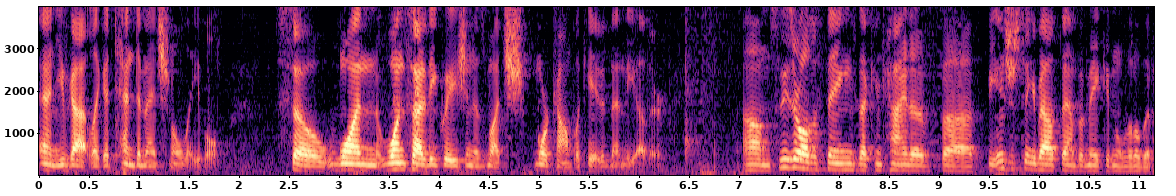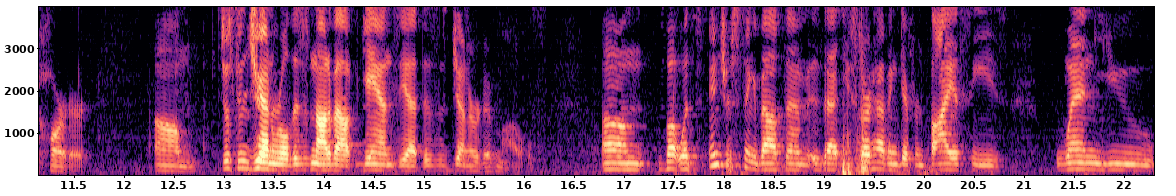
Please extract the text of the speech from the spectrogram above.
and you've got like a 10-dimensional label. So one, one side of the equation is much more complicated than the other. Um, so these are all the things that can kind of uh, be interesting about them, but make it a little bit harder. Um, just in general, this is not about GANs yet. This is generative models. Um, but what's interesting about them is that you start having different biases when you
